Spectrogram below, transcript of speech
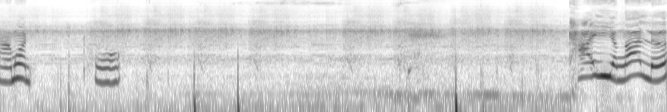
ถามก่อนโทรไทยอย่างงั้นเหรอ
